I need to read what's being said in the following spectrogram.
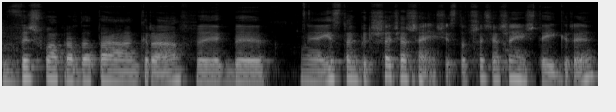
wyszła, prawda, ta gra w jakby, e, jest to jakby trzecia część, jest to trzecia część tej gry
